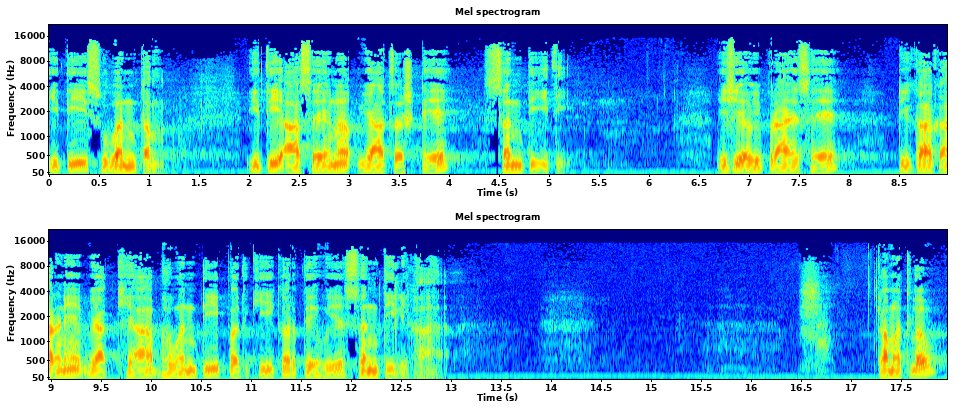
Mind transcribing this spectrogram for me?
इति सुबंतम इति आशयन व्याचष्टे संति इति। इसी अभिप्राय से टीकाकार ने व्याख्या भवंती पद की करते हुए संति लिखा है। का मतलब?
